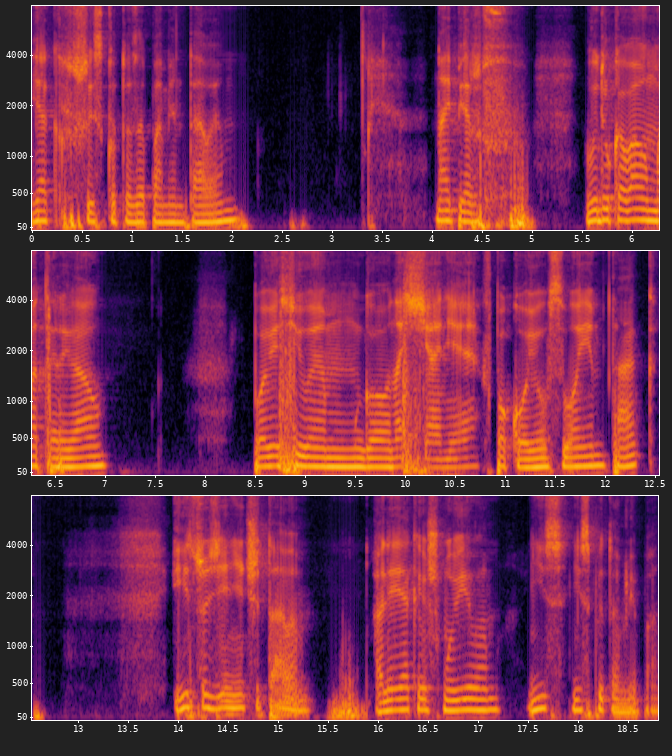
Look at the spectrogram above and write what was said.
jak wszystko to zapamiętałem. Najpierw Wydrukowałem materiał, powiesiłem go na ścianie w pokoju swoim, tak? I codziennie czytałem, ale jak już mówiłem, nic nie spytał mnie pan.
